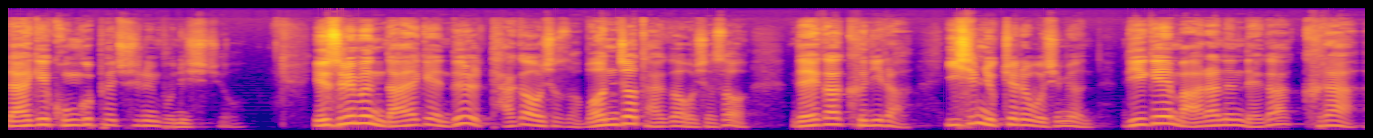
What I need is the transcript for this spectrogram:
나에게 공급해 주시는 분이시죠. 예수님은 나에게 늘 다가오셔서 먼저 다가오셔서 내가 그니라 26절에 보시면 네게 말하는 내가 그라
